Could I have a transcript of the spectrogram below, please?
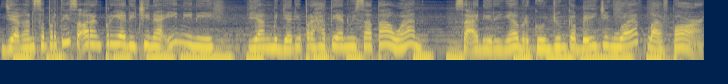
Jangan seperti seorang pria di Cina ini nih, yang menjadi perhatian wisatawan saat dirinya berkunjung ke Beijing Wildlife Park.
